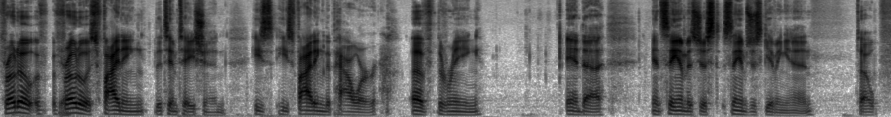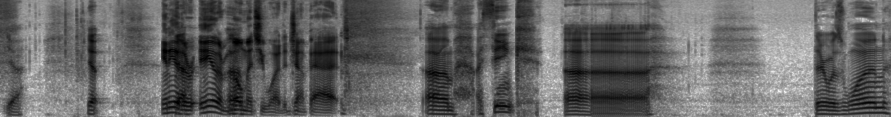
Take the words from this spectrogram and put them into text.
Frodo Frodo is fighting the temptation. He's he's fighting the power of the ring, and uh, and Sam is just Sam's just giving in. So, Yeah. Yep. any Yeah. other any other moments you wanted to jump at? Um, I think uh, there was one.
